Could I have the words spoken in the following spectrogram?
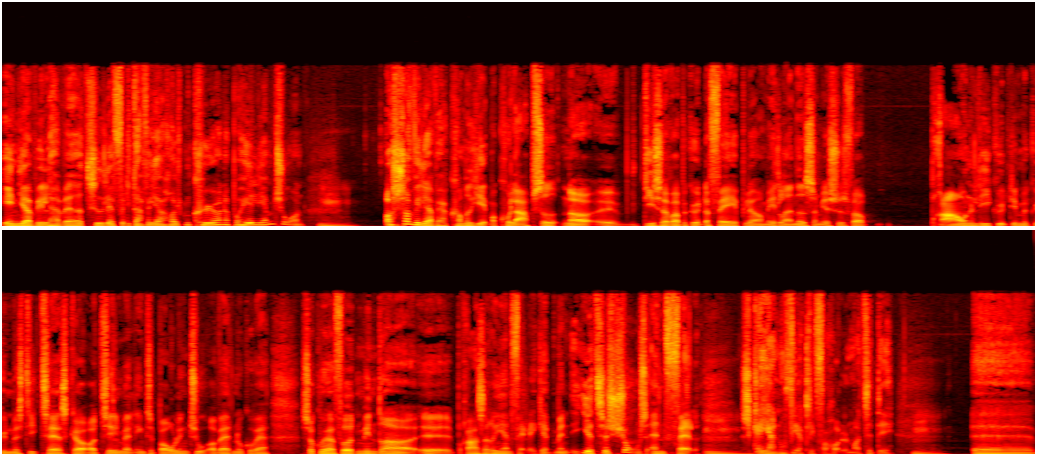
end jeg ville have været tidligere, fordi der ville jeg holdt den kørende på hele hjemturen. Mm. Og så ville jeg være kommet hjem og kollapset, når øh, de så var begyndt at fable om et eller andet, som jeg synes var bravende ligegyldigt med gymnastiktasker og tilmelding til bowlingtur og hvad det nu kunne være. Så kunne jeg have fået et mindre øh, raserianfald, ikke? men irritationsanfald. Mm. Skal jeg nu virkelig forholde mig til det? Mm. Øh,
